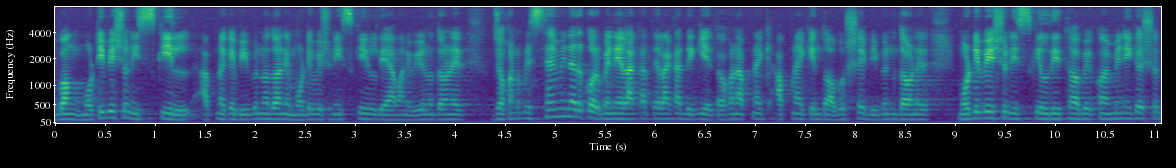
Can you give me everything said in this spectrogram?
এবং মোটিভেশন স্কিল আপনাকে বিভিন্ন ধরনের মোটিভেশন স্কিল দেওয়া মানে বিভিন্ন ধরনের যখন আপনি সেমিনার করবেন এলাকাতে এলাকাতে গিয়ে, তখন আপনাকে আপনাকে কিন্তু অবশ্যই বিভিন্ন ধরনের মোটিভেশন স্কিল দিতে হবে। কমিউনিকেশন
